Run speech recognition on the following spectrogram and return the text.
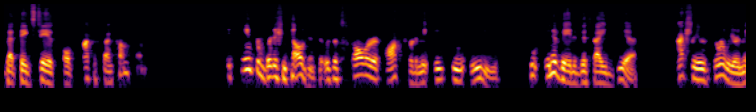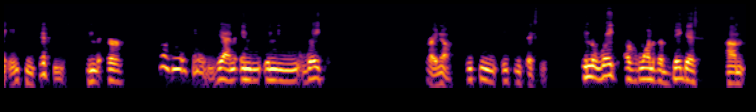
that they say is called Khalistan come from? It came from British intelligence. It was a scholar at Oxford in the 1880s who innovated this idea. Actually, it was earlier in the 1850s, in the or yeah, in, in, the wake. Sorry, no, 18, 1860. In the wake of one of the biggest um,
